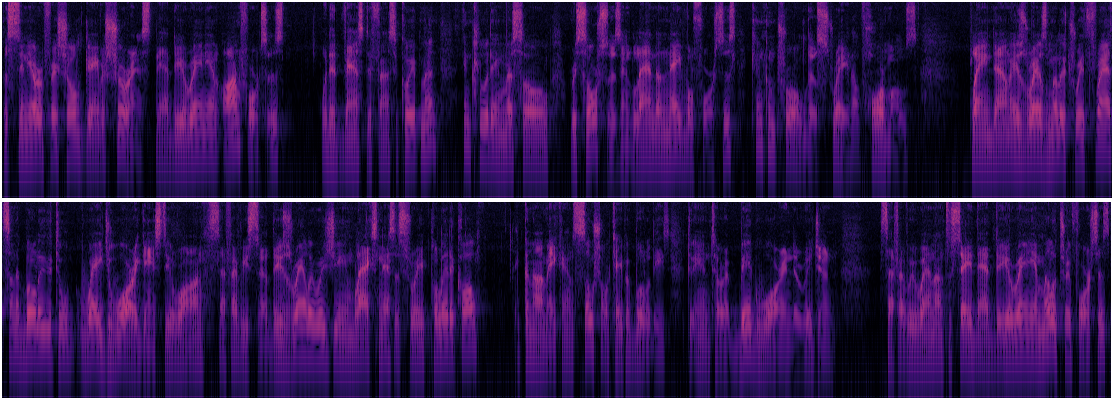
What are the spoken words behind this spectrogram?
The senior official gave assurance that the Iranian armed forces, with advanced defense equipment, including missile resources and land and naval forces, can control the Strait of Hormuz. Playing down Israel's military threats and ability to wage war against Iran, Safavi said the Israeli regime lacks necessary political, economic, and social capabilities to enter a big war in the region. Safavi went on to say that the Iranian military forces,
